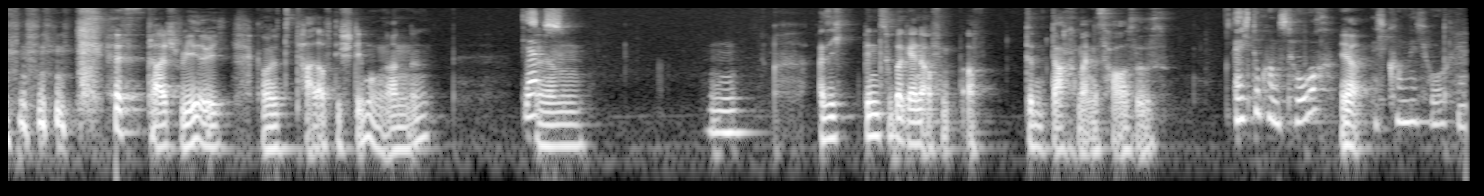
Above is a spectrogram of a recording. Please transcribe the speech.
das ist total schwierig. Kommt total auf die Stimmung an, ne? Jetzt? Ähm, hm. Also ich bin super gerne auf, auf dem Dach meines Hauses. Echt, du kommst hoch? Ja. Ich komme nicht hoch hier.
